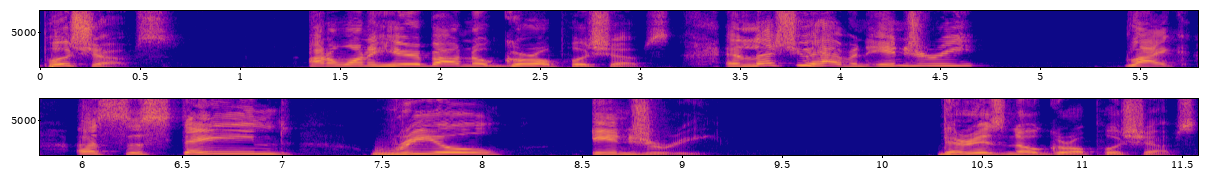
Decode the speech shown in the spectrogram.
push ups. I don't want to hear about no girl push ups. Unless you have an injury, like a sustained real injury, there is no girl push ups.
